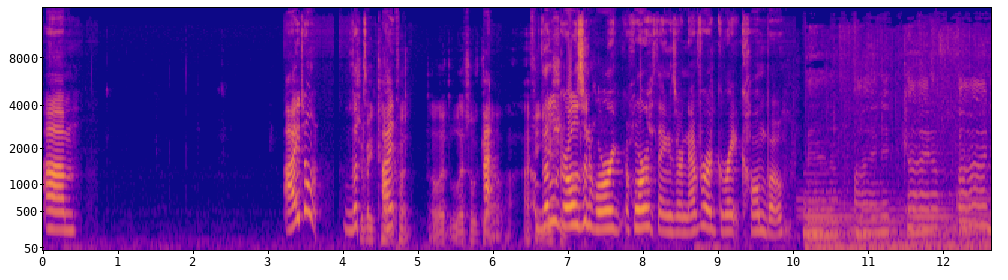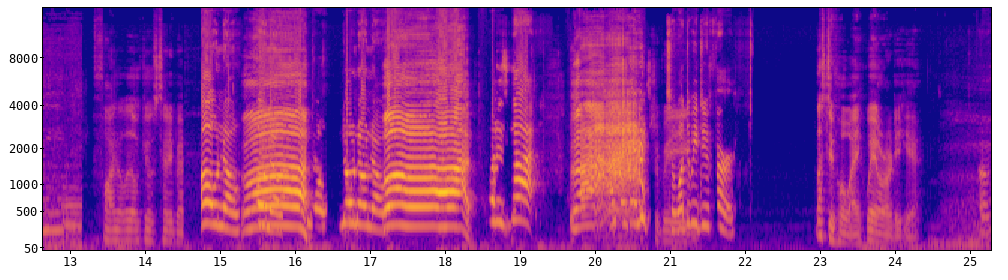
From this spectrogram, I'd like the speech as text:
Um. I don't. Should we Little, I, the lit- little girl? I, think little should. girls and horror horror things are never a great combo. Find it kind of funny. Find the little girl's teddy bear. Oh no! Ah! Oh no! No! No! No! no. Ah! What is that? Ah! Should So what do we do first? Let's do hallway. We're already here. Oh.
